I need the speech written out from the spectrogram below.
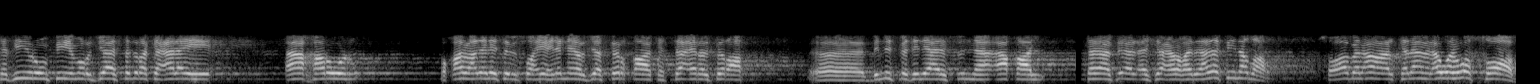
كثير فيهم رجال استدرك عليه آخرون وقالوا هذا ليس بصحيح لأن يرجى فرقة كسائر الفرق آه، بالنسبة لأهل السنة أقل كذا في الأشاعرة وغير هذا في نظر. صواب الكلام الأول هو الصواب.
